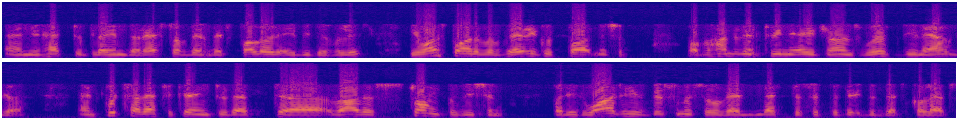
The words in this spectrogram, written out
And you had to blame the rest of them that followed AB de Villiers. He was part of a very good partnership of 128 runs with Dean Elgar and put South Africa into that uh, rather strong position. But it was his dismissal that, that precipitated that collapse.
